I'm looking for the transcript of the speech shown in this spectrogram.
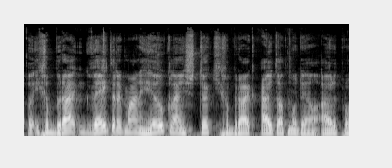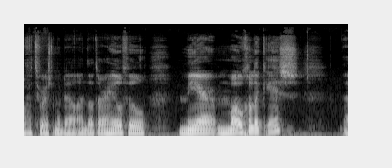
ik, gebruik, ik weet dat ik maar een heel klein stukje gebruik uit dat model, uit het Profit First model. En dat er heel veel meer mogelijk is. Uh,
